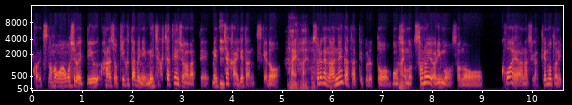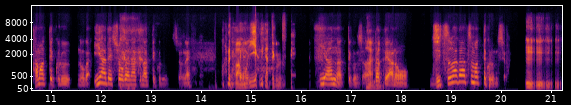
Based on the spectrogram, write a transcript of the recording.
こいつの本は面白いっていう話を聞くたびにめちゃくちゃテンション上がってめっちゃ書いてたんですけど、はいはいはい。それが何年か経ってくるともうその、それよりもその怖い話が手元に溜まってくるのが嫌でしょうがなくなってくるんですよね。これはもう嫌になってくるんですね。嫌になってくるんですよ。はいはいだってあの実話が集まってくるんですよ。うんうんうんうん。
